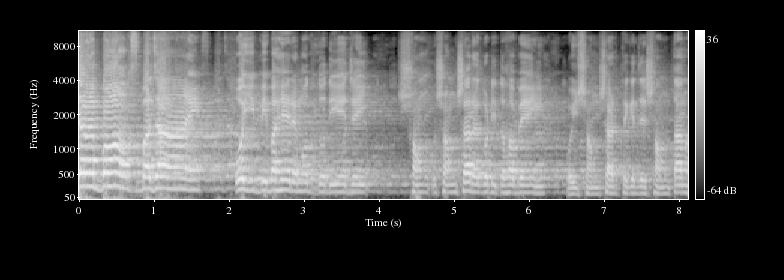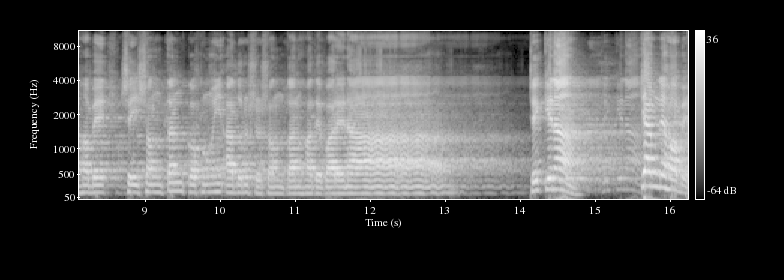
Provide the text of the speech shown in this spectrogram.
যারা বক্স বাজায়, ওই বিবাহের মধ্য দিয়ে যেই সংসার গঠিত হবে, ওই সংসার থেকে যে সন্তান হবে, সেই সন্তান কখনোই আদর্শ সন্তান হতে পারে না। ঠিক কিনা কেমনে হবে?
